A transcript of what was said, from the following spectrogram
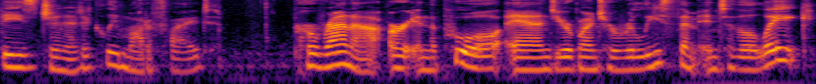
these genetically modified piranha are in the pool and you're going to release them into the lake.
